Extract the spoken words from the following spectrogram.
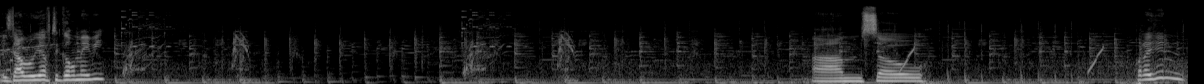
Is that where we have to go, maybe? Um, so... But I didn't...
